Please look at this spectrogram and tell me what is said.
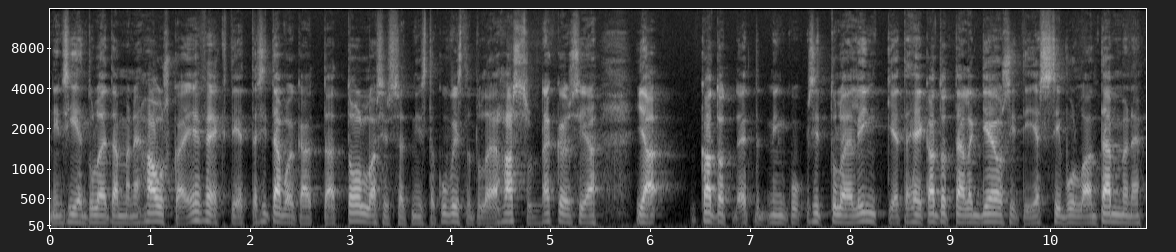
niin siihen tulee tämmöinen hauska efekti, että sitä voi käyttää tollasissa, että niistä kuvista tulee hassun näköisiä, ja katot, että niin sitten tulee linkki, että hei, kato täällä Geocities-sivulla on tämmöinen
